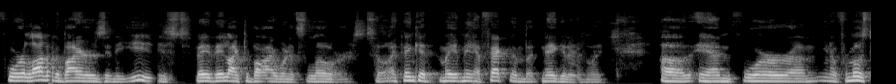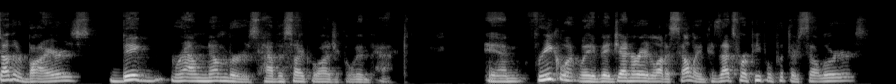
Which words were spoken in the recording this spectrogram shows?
for a lot of the buyers in the East, they they like to buy when it's lower. So I think it may may affect them, but negatively. Uh, and for um, you know, for most other buyers, big round numbers have a psychological impact. And frequently they generate a lot of selling because that's where people put their sell orders.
